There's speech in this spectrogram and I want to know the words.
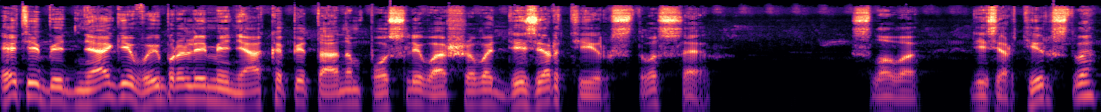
Эти бедняги выбрали меня капитаном после вашего дезертирства, сэр. Слово «дезертирство»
